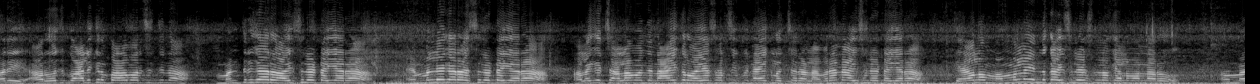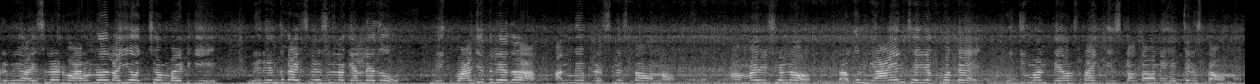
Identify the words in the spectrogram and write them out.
మరి ఆ రోజు బాలికను పరామర్శించిన మంత్రి గారు ఐసోలేట్ అయ్యారా? ఎమ్మెల్యే గారు ఐసోలేట్ అయ్యారా? అలాగే చాలామంది నాయకులు వైఎస్ఆర్సీపీ నాయకులు వచ్చారు. వాళ్ళు ఎవరైనా ఐసోలేట్ అయ్యారా? కేవలం మమ్మల్ని ఎందుకు ఐసోలేషన్లోకి వెళ్ళమన్నారు? మరి మేము ఐసోలేట్ వారం రోజులు అయ్యి వచ్చాం బయటికి. మీరు ఎందుకు ఐసోలేషన్లోకి వెళ్ళలేదు? మీకు బాధ్యత లేదా అని మేము ప్రశ్నిస్తూ ఉన్నాం. అమ్మ విషయంలో తగు న్యాయం చేయకపోతే ఉద్యమాన్ని తీవ్రస్థాయికి తీసుకెళ్తామని హెచ్చరిస్తా ఉన్నాం.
